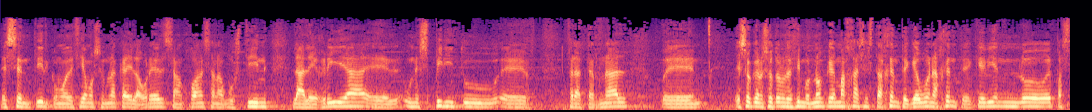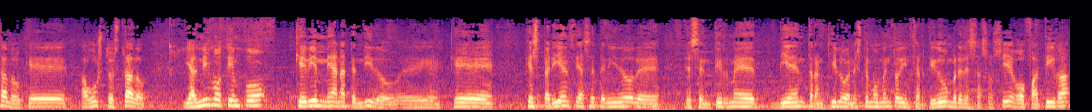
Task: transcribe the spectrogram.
es sentir, como decíamos, en una calle Laurel, San Juan, San Agustín, la alegría, un espíritu eh, fraternal. Eh, eso que nosotros decimos, no, qué majas esta gente, qué buena gente, qué bien lo he pasado, qué a gusto he estado. Y al mismo tiempo, qué bien me han atendido, eh, qué qué experiencias he tenido de, sentirme bien, tranquilo en este momento de incertidumbre, desasosiego, fatiga.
